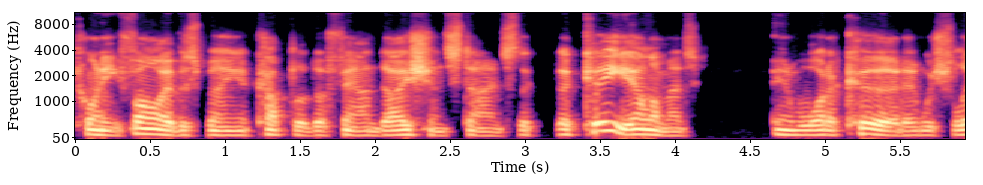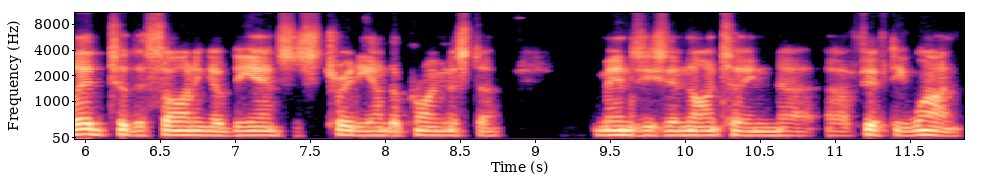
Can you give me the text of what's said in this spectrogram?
25 as being a couple of the foundation stones. The, the key element in what occurred and which led to the signing of the ANZUS Treaty under Prime Minister Menzies in 1951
